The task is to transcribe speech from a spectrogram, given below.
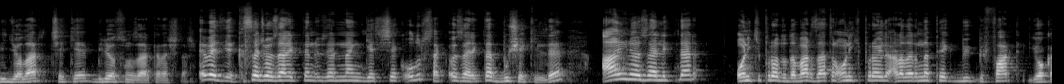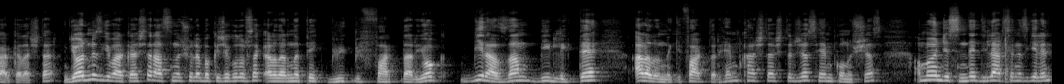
videolar çekebiliyorsunuz arkadaşlar. Evet kısaca özelliklerin üzerinden geçecek olursak özellikler bu şekilde. Aynı özellikler 12 Pro'da da var. Zaten 12 Pro ile aralarında pek büyük bir fark yok arkadaşlar. Gördüğünüz gibi arkadaşlar aslında şöyle bakacak olursak aralarında pek büyük bir farklar yok. Birazdan birlikte aralarındaki farkları hem karşılaştıracağız hem konuşacağız. Ama öncesinde dilerseniz gelin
